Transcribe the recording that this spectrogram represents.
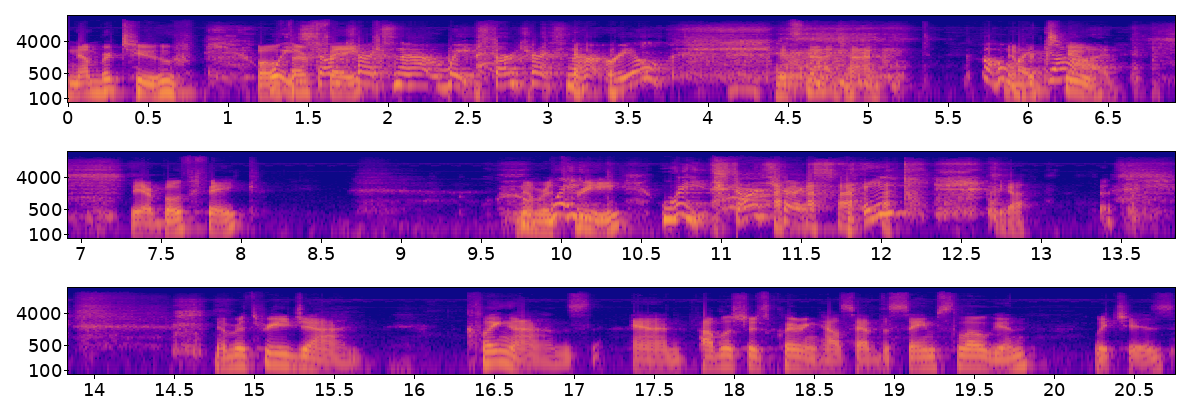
Number two, both wait, are Star fake. Trek's not. Wait, Star Trek's not real. It's not John. Oh Number my two. god. They are both fake. Number Wait, three, wait, Star Trek's fake? yeah. Number three, John. Klingons and Publishers Clearinghouse have the same slogan, which is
